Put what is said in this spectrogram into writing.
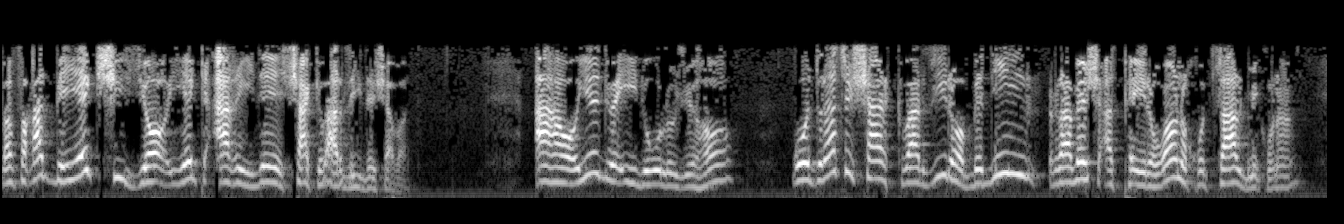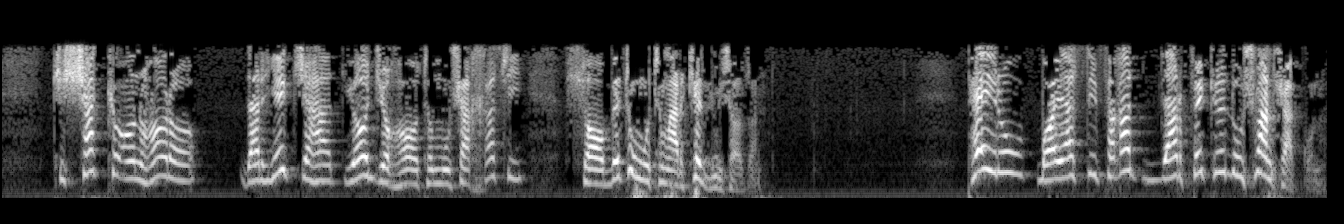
و فقط به یک چیز یا یک عقیده شک ورزیده شود. عقاید و ایدئولوژی ها قدرت شک ورزی را بدین روش از پیروان خود سلب می کنند که شک آنها را در یک جهت یا جهات مشخصی ثابت و متمرکز می سازند پیرو بایستی فقط در فکر دشمن شک کند.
